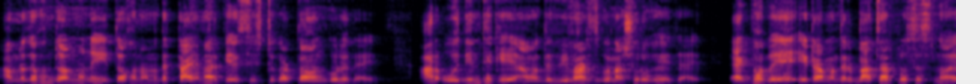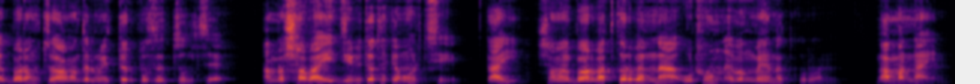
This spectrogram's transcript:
আমরা যখন জন্ম নেই, তখন আমাদের টাইমারকে সৃষ্টিকর্তা অন করে দেয়। আর ওই দিন থেকে আমাদের রিভার্স গোনা শুরু হয়ে যায়। একভাবে এটা আমাদের বাঁচার প্রসেস নয়, বরঞ্চ আমাদের মৃত্যুর প্রসেস চলছে। আমরা সবাই জীবিত থেকে মরছি। তাই সময় বরবাদ করবেন না, উঠুন এবং মেহনত করুন। Number nine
